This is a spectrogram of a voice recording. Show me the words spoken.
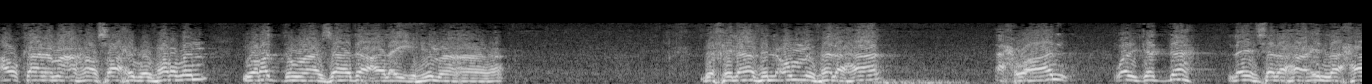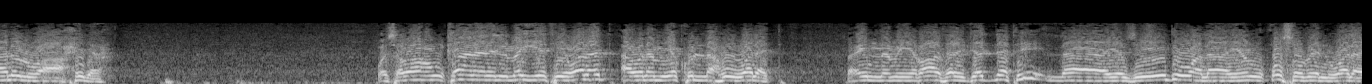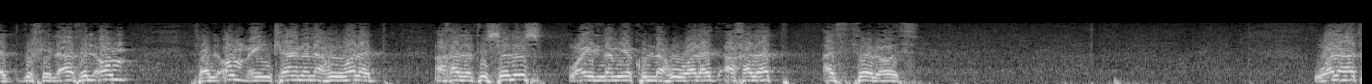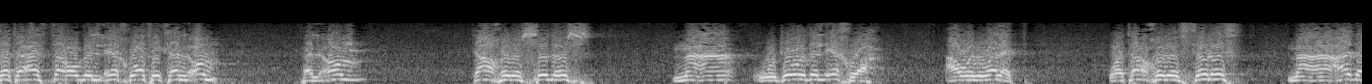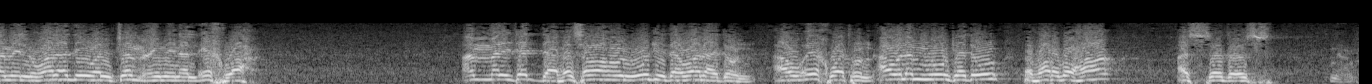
أو كان معها صاحب فرض يرد ما زاد عليهما. بخلاف الأم فلها أحوال والجدة ليس لها إلا حال واحدة. وسواء كان للميت ولد أو لم يكن له ولد فإن ميراث الجدة لا يزيد ولا ينقص بالولد بخلاف الأم فالأم إن كان له ولد أخذت السدس وإن لم يكن له ولد أخذت الثلث. ولا تتأثر بالإخوة كالأم. فالأم تأخذ السدس مع وجود الإخوة أو الولد وتأخذ الثلث مع عدم الولد والجمع من الإخوة. أما الجدة فسواء وجد ولد أو إخوة أو لم يوجدوا ففرضها السدس. نعم.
